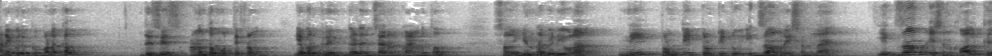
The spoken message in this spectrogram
அனைவருக்கும் வணக்கம். This is Ananthamurthy from evergreen garden channel Coimbatore so இந்த வீடியோவில் நீ டுவெண்ட்டி டுவெண்ட்டி டூ எக்ஸாமினேஷனில் எக்ஸாமினேஷன் ஹாலுக்கு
